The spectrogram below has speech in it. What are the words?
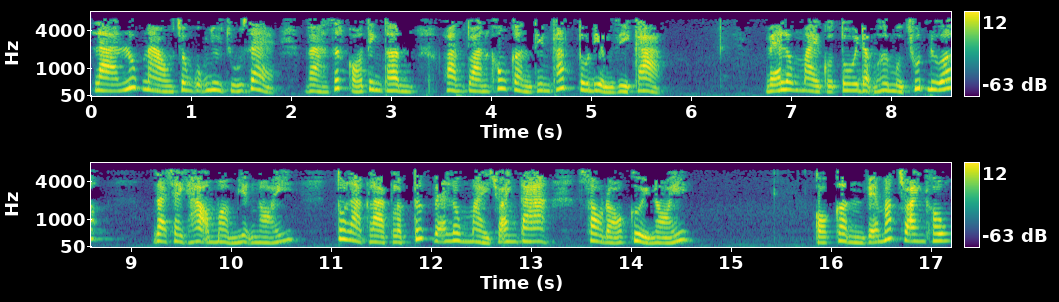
là lúc nào trông cũng như chú rẻ và rất có tinh thần, hoàn toàn không cần thêm thắt tô điểm gì cả. Vẽ lông mày của tôi đậm hơn một chút nữa. Dạ trạch hạo mở miệng nói, Tô Lạc Lạc lập tức vẽ lông mày cho anh ta, sau đó cười nói. Có cần vẽ mắt cho anh không?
